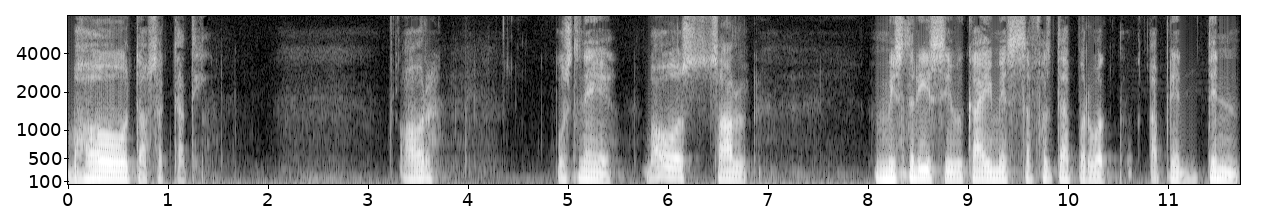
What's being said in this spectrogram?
बहुत आवश्यकता थी। और उसने बहुत साल मिशनरी सेविकाई में सफलतापूर्वक अपने दिन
